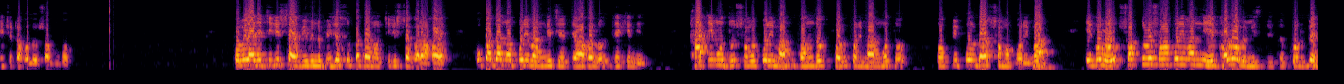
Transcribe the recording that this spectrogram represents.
কিছুটা হলেও সম্ভব। কবিরাজি চিকিৎসায় বিভিন্ন ভেষজ উপাদান ও চিকিৎসা করা হয়। উপাদান ও পরিমাণ নিচে দেওয়া হলো, দেখে নিন। খাঁটি মধু সমপরিমাণ গন্ধক ফল পরিমাণ মতো ও পিপুল দাস সমপরিমাণ। এগুলো সবগুলো সমপরিমাণ নিয়ে ভালোভাবে মিশ্রিত করবেন।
